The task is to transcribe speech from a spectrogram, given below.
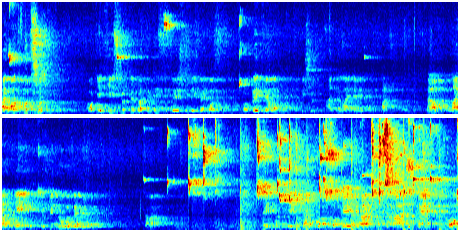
I want good shoot. Okay, he shooted, but in this situation, big man was completely alone. We should underline every time. Pass. Now, line game, you can do whatever you want. Come on. Okay, attack. Come on, defend. Oh,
